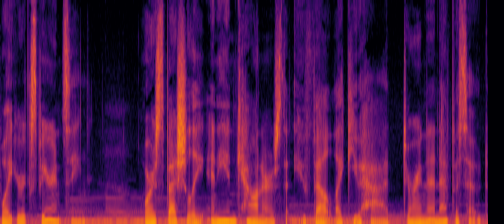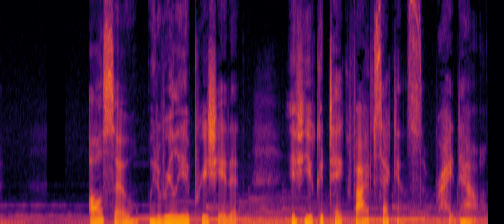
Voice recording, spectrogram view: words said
what you're experiencing, or especially any encounters that you felt like you had during an episode. Also, we'd really appreciate it if you could take five seconds right now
